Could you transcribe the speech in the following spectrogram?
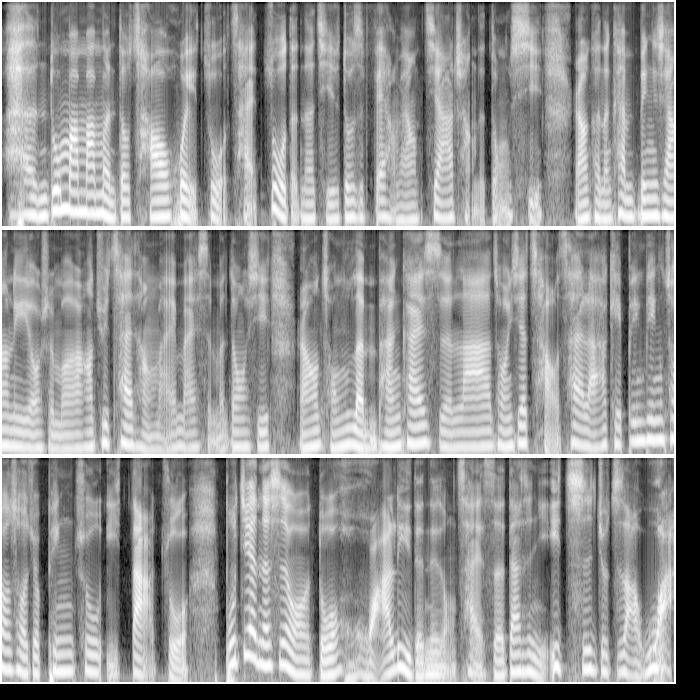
很多妈妈们都超会做菜，做的呢其实都是非常非常家常的东西。然后可能看冰箱里有什么，然后去菜场买买什么东西，然后从冷盘开始啦，从一些炒菜啦，它可以拼拼凑凑就拼出一大桌，不见得是我多华丽的那种菜色，但是你一吃就知道哇。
